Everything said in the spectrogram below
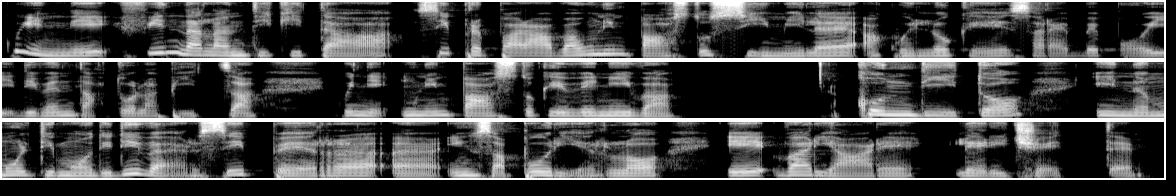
Quindi fin dall'antichità si preparava un impasto simile a quello che sarebbe poi diventato la pizza, quindi un impasto che veniva condito in molti modi diversi per eh, insaporirlo e variare le ricette.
